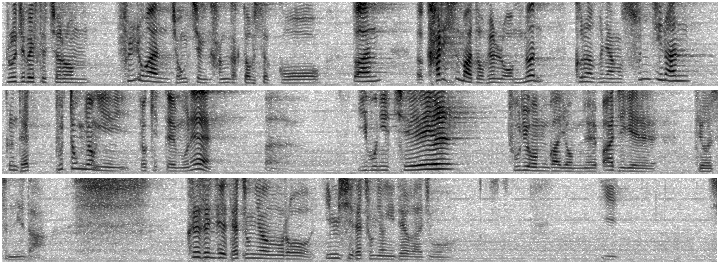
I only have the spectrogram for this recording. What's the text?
루즈벨트처럼 훌륭한 정치적인 감각도 없었고 또한 어, 카리스마도 별로 없는 그런 그냥 순진한 그런 대, 부통령이었기 때문에 어, 이분이 제일 두려움과 염려에 빠지게 되었습니다. 그래서 이제 대통령으로 임시 대통령이 되어가지고 이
